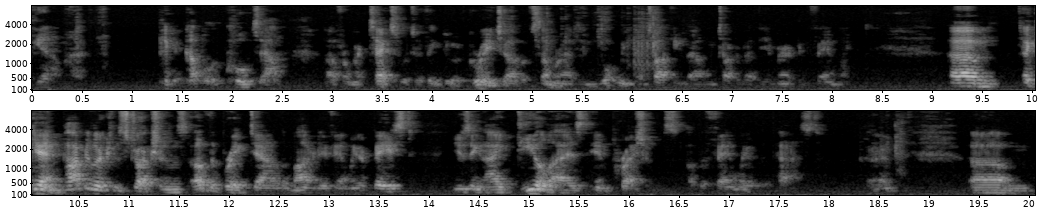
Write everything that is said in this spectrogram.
again, I'm going to pick a couple of quotes out uh, from our text, which I think do a great job of summarizing what we've been talking about when we talk about the American family. Um, again, popular constructions of the breakdown of the modern day family are based using idealized impressions of the family of the past. Okay? Um,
